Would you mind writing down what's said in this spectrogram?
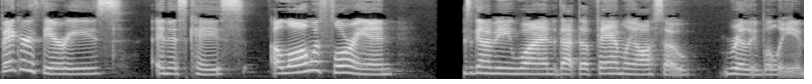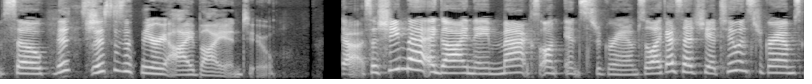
bigger theories in this case, along with Florian, is going to be one that the family also really believe. So this this is a theory I buy into. yeah, so she met a guy named Max on Instagram. So, like I said, she had two Instagrams.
